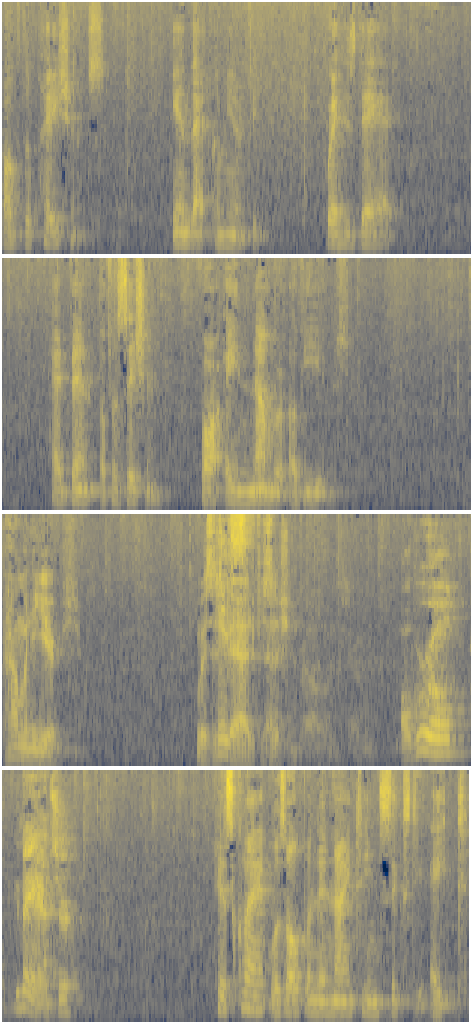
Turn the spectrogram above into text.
of the patients in that community where his dad had been a physician for a number of years. How many years was his His- dad a physician? Oh, Overruled. You may answer. His clinic was opened in 1968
